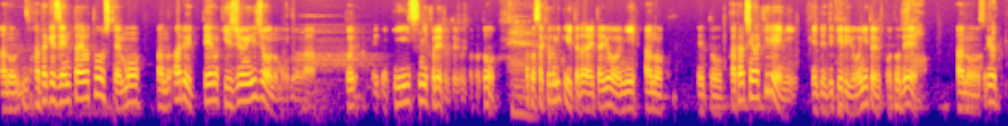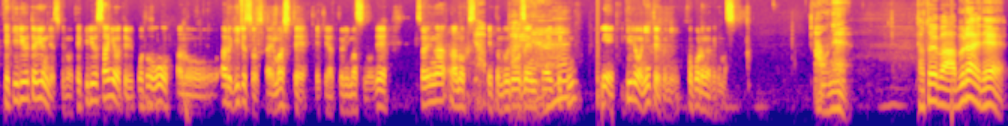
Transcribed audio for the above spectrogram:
あの畑全体を通してもあのある一定の基準以上のものがとえっと、品質に取れるということと、あと先ほど見ていただいたように、あのえっと、形がきれいにえっとできるようにということで、あのそれを適流というんですけど、適流作業ということをあのある技術を使いまして、えっと、やっておりますので、それがあの、えっと、ブドウ全体的にできるようにというふうに心がけています。あのね例えば油絵で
